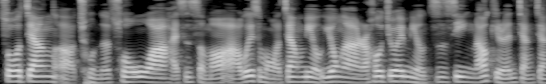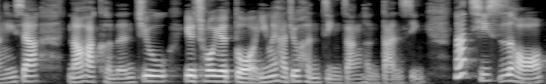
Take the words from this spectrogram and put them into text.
做这样啊蠢的错误啊，还是什么啊？为什么我这样没有用啊？然后就会没有自信，然后给人讲讲一下，然后他可能就越错越多，因为他就很紧张、很担心。那其实哦，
